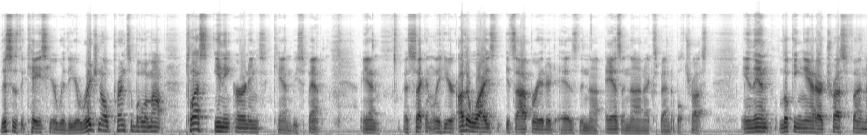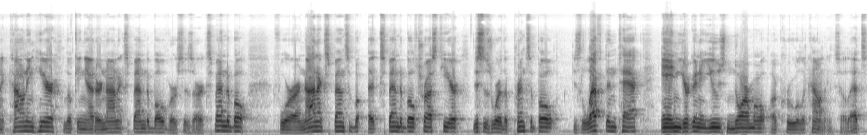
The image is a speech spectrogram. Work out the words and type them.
this is the case here where the original principal amount plus any earnings can be spent. And uh, secondly here, otherwise it's operated as, the as a non-expendable trust. And then looking at our trust fund accounting here, looking at our non-expendable versus our expendable. For our non-expendable expendable trust here, this is where the principal is left intact and you're going to use normal accrual accounting. So that's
